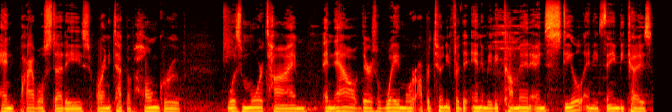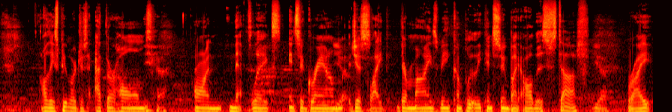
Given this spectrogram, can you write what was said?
and Bible studies or any type of home group was more time and now there's way more opportunity for the enemy to come in and steal anything because all these people are just at their homes Yeah. On Netflix, Instagram, Yeah. just like their minds being completely consumed by all this stuff Yeah. right?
